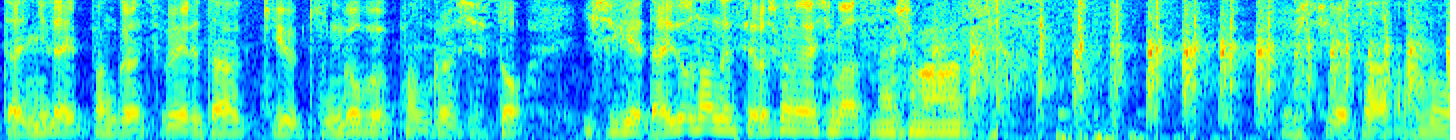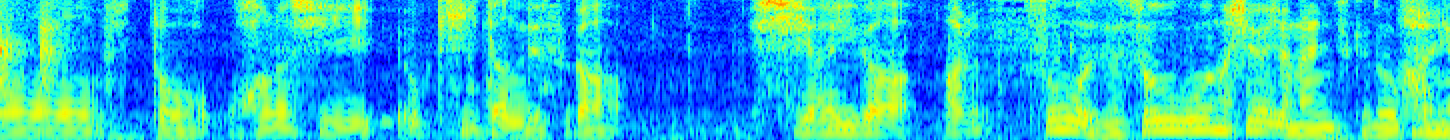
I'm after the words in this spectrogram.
第2代パンクラスウェルター級キングオブパンクラシスト石毛大道さんです。よろしくお願いします。お願いします。石毛さんあのー、ちょっとお話を聞いたんですが試合がある。そうですね。総合の試合じゃないんですけど、はい、神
